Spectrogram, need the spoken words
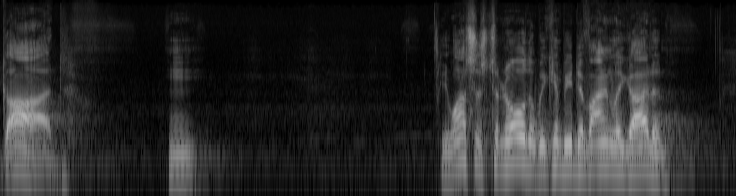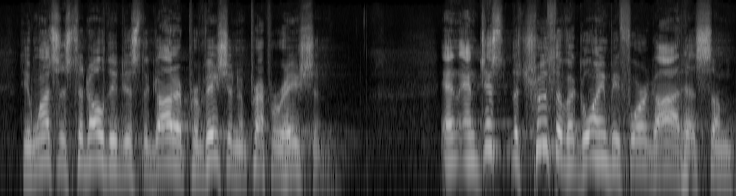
God. Hmm. He wants us to know that we can be divinely guided. He wants us to know that He is the God of provision and preparation. And, and just the truth of it going before God has some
